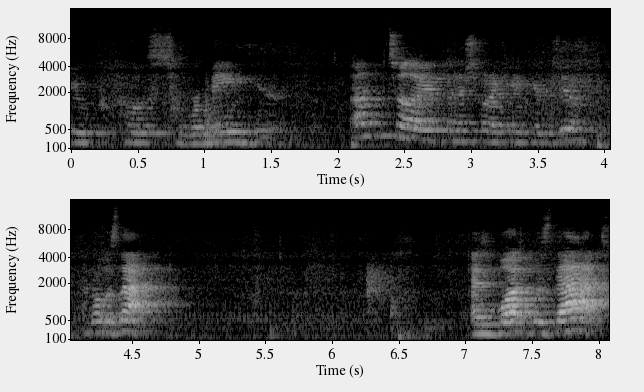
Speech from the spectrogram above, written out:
you propose to remain here? Until I finished what I came here to do. And what was that? And what was that?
